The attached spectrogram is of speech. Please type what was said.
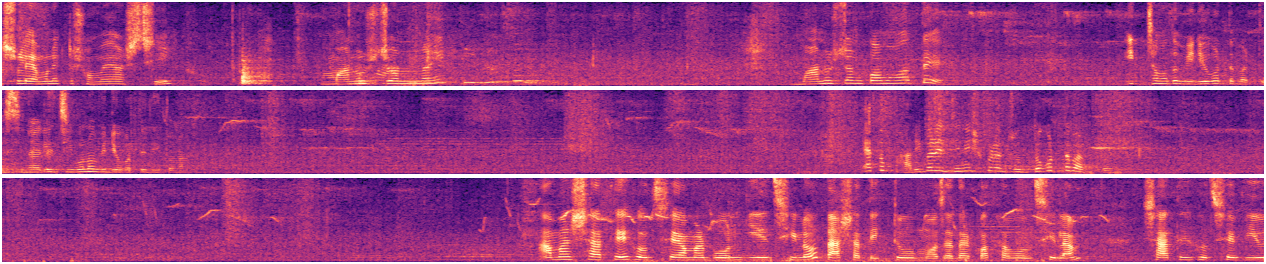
আসলে এমন একটা সময় আসছি, মানুষজন নাই। মানুষজন কম হওয়াতে ইচ্ছা মতো ভিডিও করতে পারতেছি না, এলে জীবনও ভিডিও করতে দিত না। ভারী ভারী জিনিস করে যুদ্ধ করতে পারতো? আমার সাথে হচ্ছে আমার বোন গিয়েছিল, তার সাথে একটু মজাদার কথা বলছিলাম। সাথে হচ্ছে ভিউ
